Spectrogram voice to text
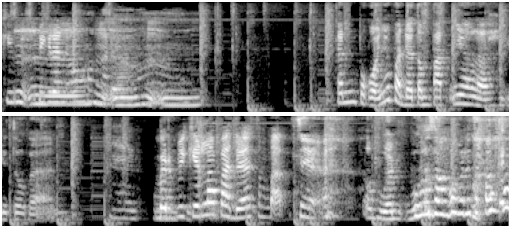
Pikiran orang mm-mm, kadang mm-mm. kan pokoknya pada tempatnya lah gitu kan. Hmm, berpikirlah pada tempatnya. Oh bukan bukan sampah pada tempatnya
